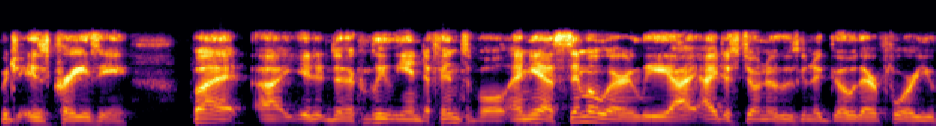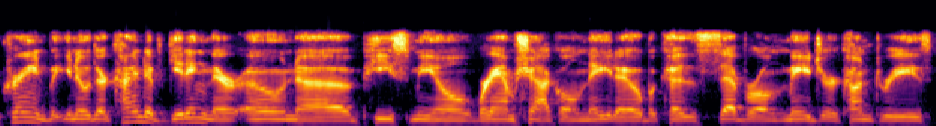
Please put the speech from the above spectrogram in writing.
which is crazy. But uh, it, they're completely indefensible. And yeah, similarly, I, I just don't know who's going to go there for Ukraine. But you know, they're kind of getting their own uh, piecemeal ramshackle NATO because several major countries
